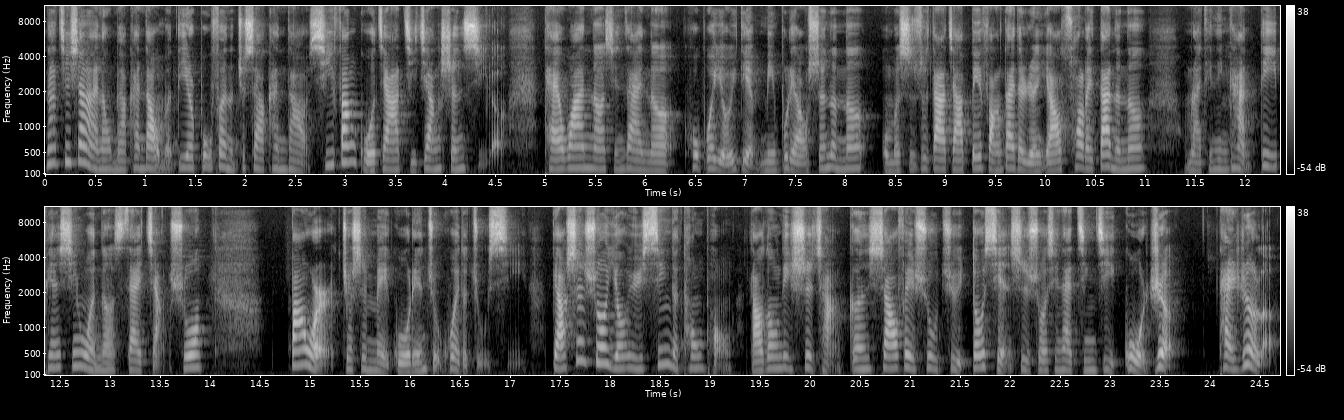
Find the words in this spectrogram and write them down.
那接下来呢，我们要看到我们第二部分呢，就是要看到西方国家即将升息了，台湾呢现在呢会不会有一点民不聊生了呢？我们是不是大家背房贷的人也要剉咧等了呢？我们来听听看，第一篇新闻呢是在讲说，鲍尔就是美国联储会的主席。表示说，由于新的通膨，劳动力市场跟消费数据都显示说，现在经济过热，太热了。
